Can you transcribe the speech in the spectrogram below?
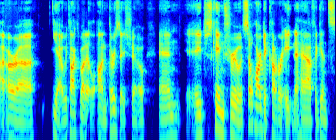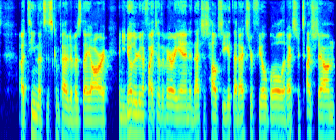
uh, or uh, yeah, we talked about it on Thursday's show, and it just came true. It's so hard to cover eight and a half against a team that's as competitive as they are, and you know they're going to fight to the very end, and that just helps you get that extra field goal, an extra touchdown.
